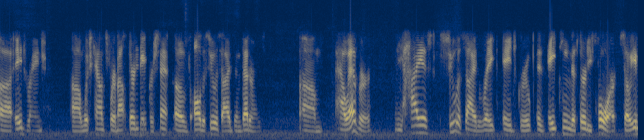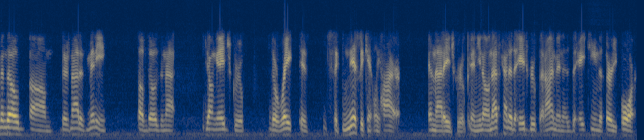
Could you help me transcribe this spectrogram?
uh, age range, uh, which counts for about 38 percent of all the suicides in veterans. Um, however, the highest suicide rate age group is 18 to 34. So even though um, there's not as many of those in that young age group, the rate is significantly higher in that age group. And you know, and that's kind of the age group that I'm in is the 18 to 34.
